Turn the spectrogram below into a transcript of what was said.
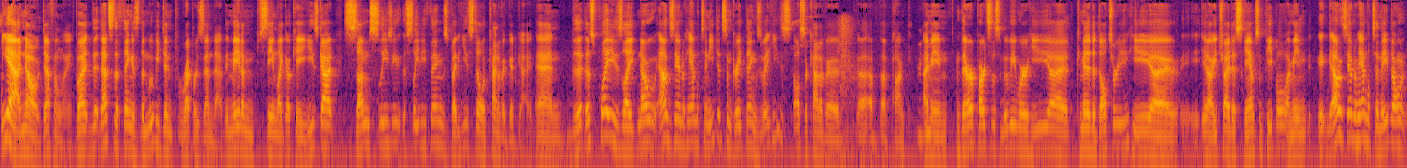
Yeah, no, definitely. But th- that's the thing is the movie didn't represent that. They made him seem like okay, he's got some sleazy, sleety things, but he's still kind of a good guy. And th- this play is like no, Alexander Hamilton. He did some great things, but he's also kind of a a, a punk. Mm-hmm. I mean, there are parts of this movie where he uh, committed adultery. He, uh, you know, he tried to scam some people. I mean, Alexander Hamilton. They don't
